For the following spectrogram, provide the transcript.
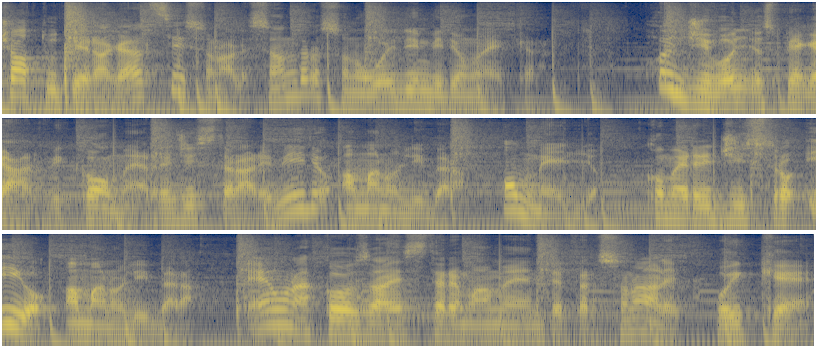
Ciao a tutti ragazzi, sono Alessandro e sono Wedding Videomaker. Oggi voglio spiegarvi come registrare video a mano libera, o meglio, come registro io a mano libera. È una cosa estremamente personale, poiché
